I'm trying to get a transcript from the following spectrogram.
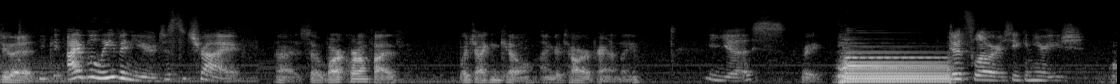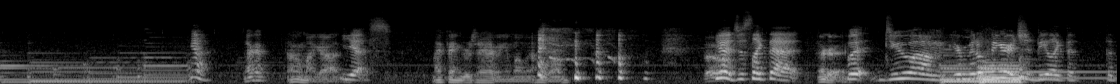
Do it. Can, I believe in you, just to try. Alright, so bar chord on five, which I can kill on guitar apparently. Yes. Wait. Do it slower so you can hear each. Yeah. Okay. Oh my god. Yes. My fingers are having a moment. Hold on. yeah, just like that. Okay. But do um your middle finger. It should be like the the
